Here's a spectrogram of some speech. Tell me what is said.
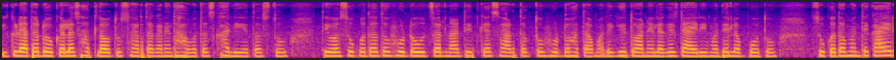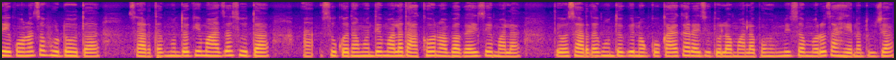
इकडे आता डोक्यालाच हात लावतो सार्थक आणि धावतच खाली येत असतो. तेव्हा सुकता तो फोटो उचलणार तितक्या सार्थक तो फोटो हातामध्ये घेतो आणि लगेच डायरीमध्ये लपवतो. सुकता म्हणते काय रे कोणाचा फोटो होता? सार्थक म्हणतो की माझाच होता. आ, सुकता म्हणते मला दाखव ना बघायचं आहे मला. तेव्हा सार्थक म्हणतो की नको काय करायचं तुला मला? पाहून मी समोरच आहे ना तुझ्या.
